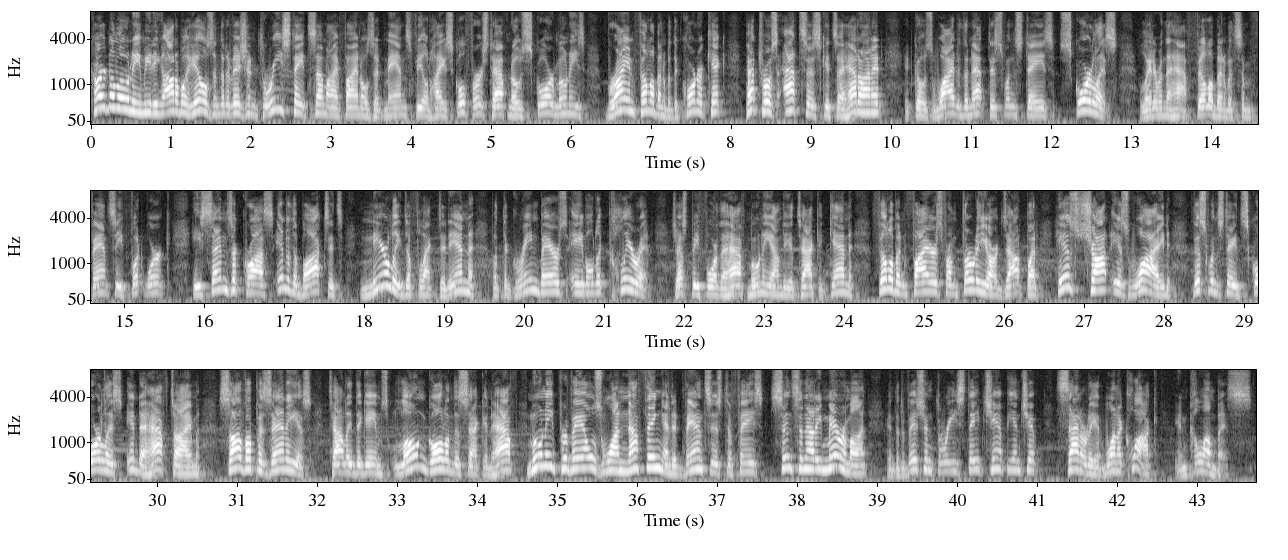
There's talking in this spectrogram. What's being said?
Cardinal Mooney meeting Ottawa Hills in the Division Three state semifinals at Mansfield High School. First half, no score. Mooney's Brian Philibin with the corner kick. Petros Atsis gets ahead on it. It goes wide of the net. This one stays scoreless. Later in the half, Philibin with some fancy footwork. He sends a cross into the box. It's nearly deflected in, but the Green Bears able to clear it. Just before the half, Mooney on the attack again. Philibin fires from 30 yards out, but his shot is wide. This one stayed scoreless into halftime. Sava Pazanius tallied the game's lone goal in the second half. Mooney prevails 1 0 and advances to face Cincinnati Mariemont in the Division III state championship Saturday at 1 o'clock in Columbus.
